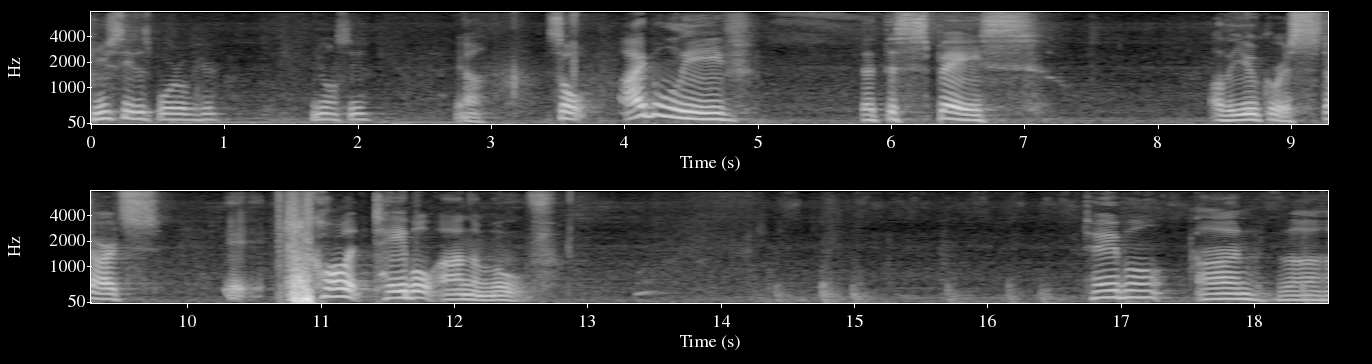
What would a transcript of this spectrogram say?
Can you see this board over here? You all see it? Yeah. So I believe that this space of the Eucharist starts, I call it table on the move. Table on the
